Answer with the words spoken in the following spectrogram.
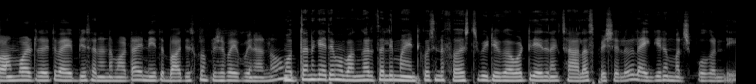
వామ్ వాటర్ అయితే వైప్ చేశాను అనమాట నేనైతే బాగా చేసుకొని ఫ్రెష్ అప్ అయిపోయినాను. మొత్తానికి అయితే మా బంగారు తల్లి మా ఇంటికి వచ్చిన ఫస్ట్ వీడియో కాబట్టి ఇది నాకు చాలా స్పెషల్ లైక్ చేయడం మర్చిపోకండి.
